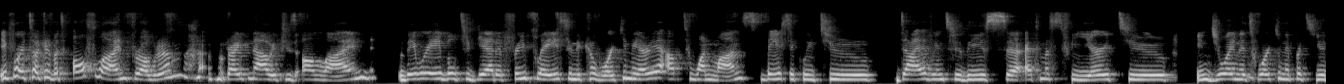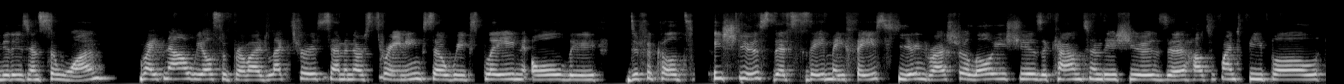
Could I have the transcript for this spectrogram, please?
If we're talking about offline program, right now it is online, they were able to get a free place in the co-working area up to one month, basically to dive into this uh, atmosphere, to enjoy networking opportunities and so on. Right now, we also provide lectures, seminars, training. So we explain all the difficult issues that they may face here in Russia law issues, accountant issues, uh, how to find people,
